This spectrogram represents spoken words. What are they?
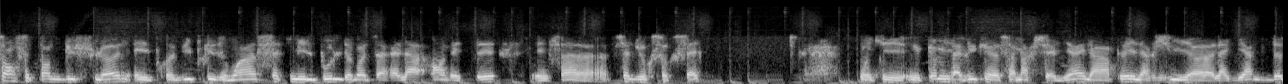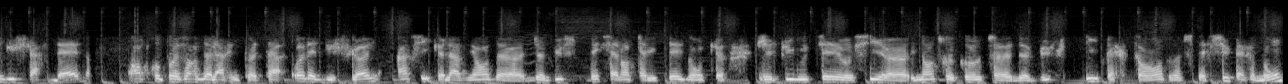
170 bufflones et il produit plus ou moins 7000 boules de mozzarella en été. Et ça, euh, 7 jours sur 7. Et comme il a vu que ça marchait bien, il a un peu élargi euh, la gamme de Bufflarden en proposant de la ricotta au lait de bufflone ainsi que la viande euh, de buffle d'excellente qualité. Donc, euh, j'ai pu goûter aussi euh, une entrecôte de buffle hyper tendre, c'était super bon.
